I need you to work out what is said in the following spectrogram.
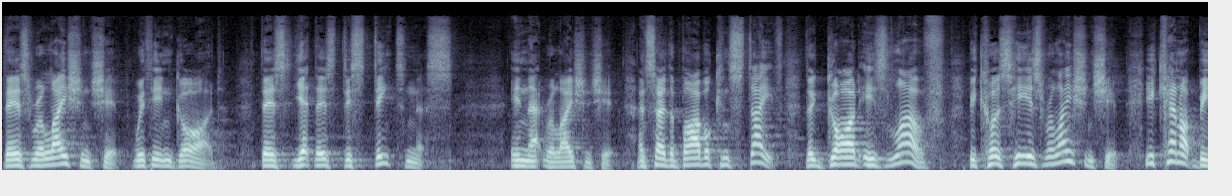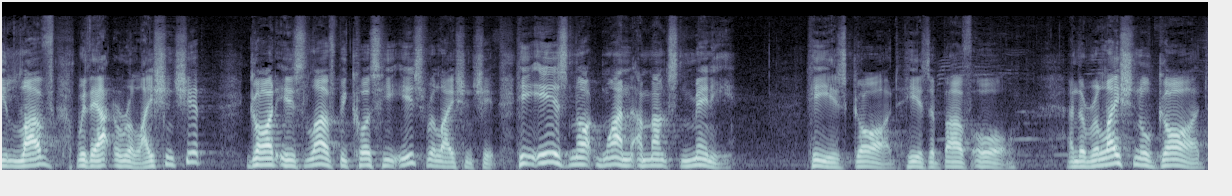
there's relationship within God. There's, yet there's distinctness in that relationship. And so the Bible can state that God is love because He is relationship. You cannot be love without a relationship. God is love because He is relationship. He is not one amongst many. He is God. He is above all. And the relational God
